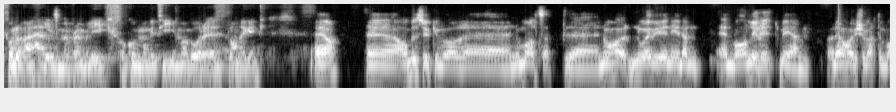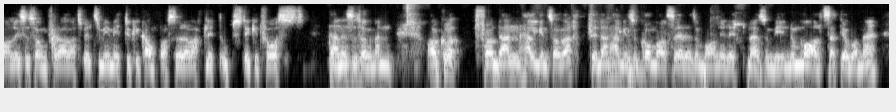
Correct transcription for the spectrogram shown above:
for en helg med Premier League, og hvor mange timer går det i planlegging? Ja, eh, arbeidsuken vår eh, normalt sett eh, nå, har, nå, er vi inne i den, en vanlig rytme igjen. og Det har jo ikke vært en vanlig sesong, for det har vært spilt så mye midtukekamper, så det har vært litt oppstykket for oss denne sesongen. Men akkurat fra den helgen som har vært til den helgen som kommer, så er det en vanlig rytme som vi normalt sett jobber med.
